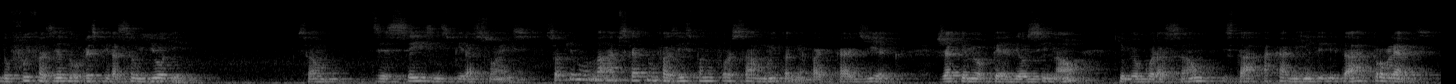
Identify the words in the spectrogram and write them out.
eu fui fazendo respiração yogi. São 16 inspirações. Só que lá na bicicleta não fazia isso para não forçar muito a minha parte cardíaca, já que meu pé deu sinal que o meu coração está a caminho de me dar problemas.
